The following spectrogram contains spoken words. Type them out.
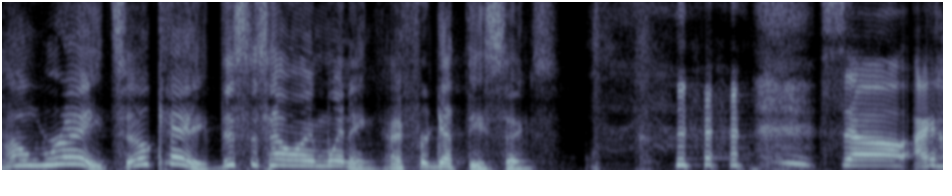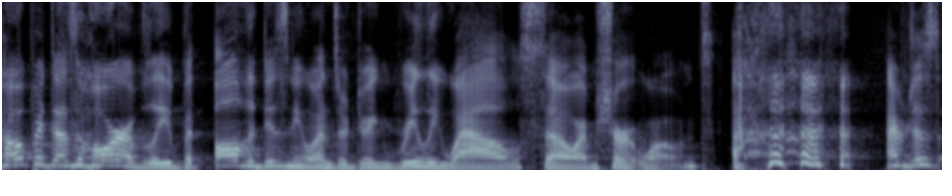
Oh, right. Okay. This is how I'm winning. I forget these things. So I hope it does horribly, but all the Disney ones are doing really well, so I'm sure it won't. I'm just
